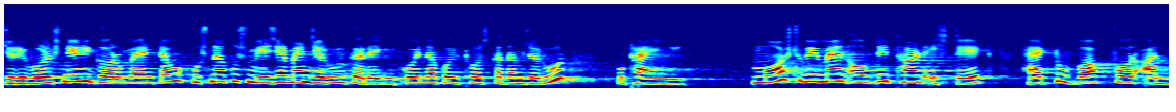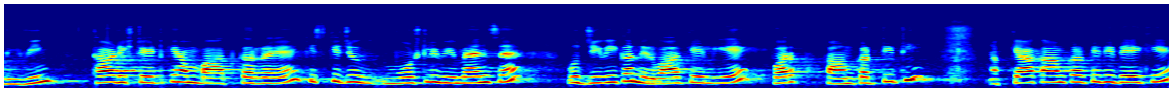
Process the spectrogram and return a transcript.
जो रिवोल्यूशनरी गवर्नमेंट है, वो कुछ ना कुछ मेज़रमेंट ज़रूर करेगी, कोई ना कोई ठोस कदम ज़रूर उठाएँगी। Most women of the third state had to work for a living third state की हम बात कर रहे हैं किसकी जो मोस्टली वीमेंस हैं, वो जीविका निर्वाह के लिए वर्क काम करती थी। अब क्या काम करती थी देखिए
